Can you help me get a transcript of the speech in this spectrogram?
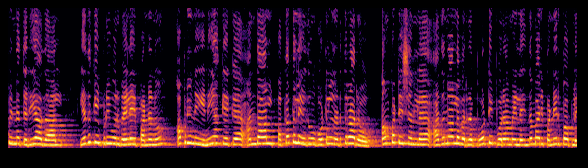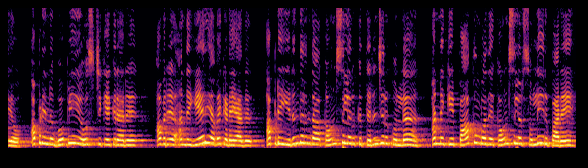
பின்ன தெரியாதால் எதுக்கு இப்படி ஒரு வேலையை பண்ணணும்? அப்படின்னு இனியா கேட்க அந்த ஆள் பக்கத்தில் எதுவும் ஹோட்டல் நடத்துறாரோ? காம்படிஷன்ல அதனால வர்ற போட்டி பொறாமையில இந்த மாதிரி பண்ணிருப்பாப்லையோ? அப்படின்னு கோபியை யோசிச்சு கேட்குறாரு அவரு அந்த ஏரியாவே கிடையாது. அப்படி இருந்திருந்தா கவுன்சிலருக்கு தெரிஞ்சிருக்கும்ல? அன்னைக்கு பார்க்கும்போதே கவுன்சிலர் சொல்லி இருப்பாரே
